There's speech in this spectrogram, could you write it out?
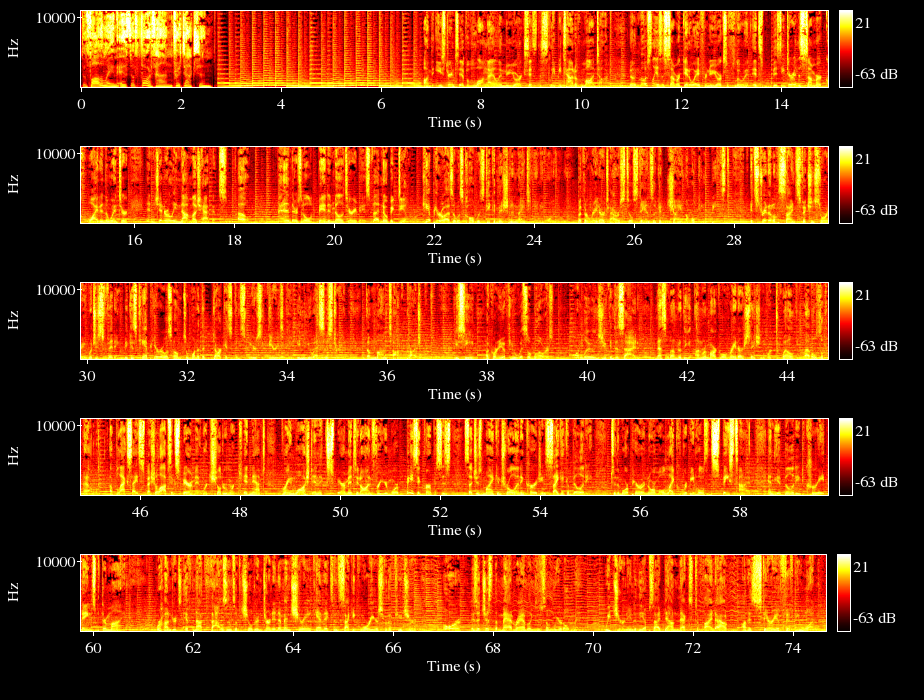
The following is a fourth hand production. On the eastern tip of Long Island, New York, sits the sleepy town of Montauk. Known mostly as a summer getaway for New York's affluent, it's busy during the summer, quiet in the winter, and generally not much happens. Oh, and there's an old abandoned military base, but no big deal. Camp Hero, as it was called, was decommissioned in 1981, but the radar tower still stands like a giant hulking beast. It's straight out of a science fiction story, which is fitting because Camp Hero is home to one of the darkest conspiracy theories in U.S. history the Montauk Project. You see, according to a few whistleblowers, or loons, you can decide, nestled under the unremarkable radar station were 12 levels of hell. A black site special ops experiment where children were kidnapped, brainwashed, and experimented on for your more basic purposes, such as mind control and encouraging psychic ability, to the more paranormal, like ripping holes in space time and the ability to create things with their mind. Were hundreds, if not thousands, of children turned into Manchurian candidates and psychic warriors for the future? Or is it just the mad ramblings of some weird old men? We journey into the upside down next to find out on Hysteria 51.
